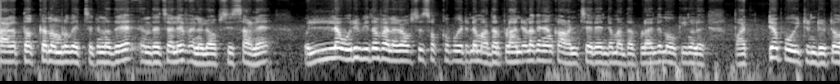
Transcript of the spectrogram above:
ഭാഗത്തൊക്കെ നമ്മൾ വെച്ചിരിക്കുന്നത് എന്താ വെച്ചാൽ ഫെനലോപ്സിസ് ആണ്. എല്ലാം ഒരുവിധം ഫെനലോപ്സിസ് ഒക്കെ പോയിട്ട് എന്റെ മദർ പ്ലാന്റുകളൊക്കെ ഞാൻ കാണിച്ചു തരാം എന്റെ മദർ പ്ലാന്റ് നോക്കി നിങ്ങൾ പറ്റ പോയിട്ടുണ്ട് കേട്ടോ.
